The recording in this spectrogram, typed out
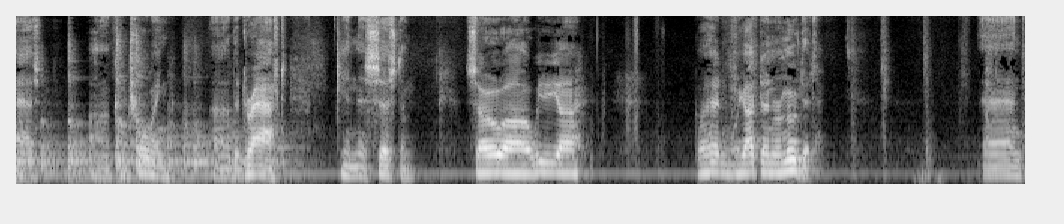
as uh, controlling uh, the draft in this system. So uh, we uh, go ahead and we got then removed it. And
